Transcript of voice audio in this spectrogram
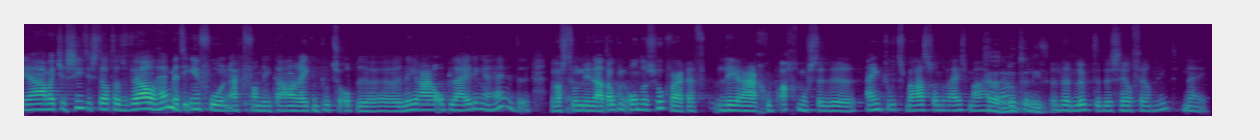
Ja, wat je ziet is dat het wel, hè, met die invoering eigenlijk van die taal- en rekentoetsen op de lerarenopleidingen. Hè, de, er was toen inderdaad ook een onderzoek waar leraren groep 8 moesten de eindtoets basisonderwijs maken. Ja, dat lukte niet. Dat lukte dus heel veel niet, nee.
